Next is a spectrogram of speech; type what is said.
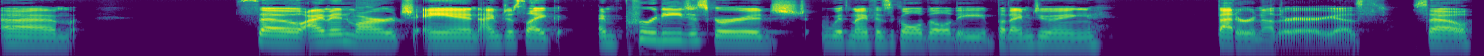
Um, so I'm in March and I'm just like, I'm pretty discouraged with my physical ability, but I'm doing better in other areas. So,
